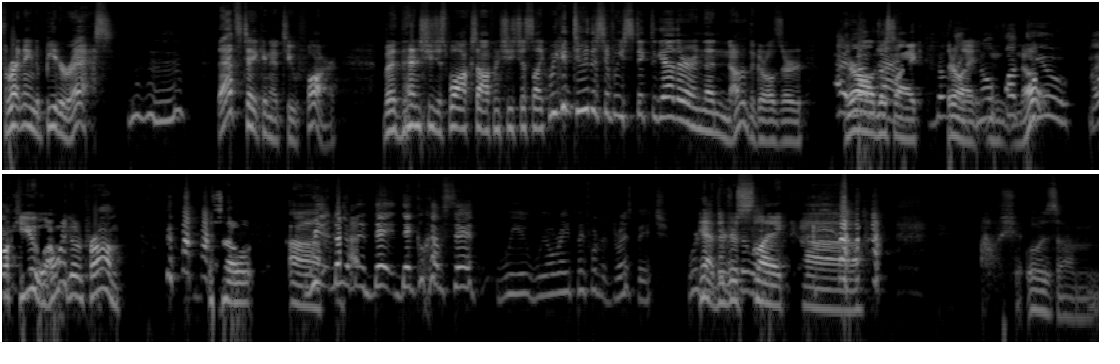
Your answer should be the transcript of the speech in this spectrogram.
threatening to beat her ass. Mhm. That's taking it too far. But then she just walks off and she's just like, "We could do this if we stick together." And then none of the girls are, they're all just that. like They're they're like, no, fuck "Nope, you. fuck you. I want to go to prom. so uh, we, no, they, they could have said, we, we already paid for the dress, bitch. We're yeah, they're just like uh, oh shit, what was um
